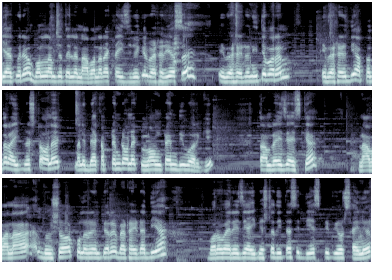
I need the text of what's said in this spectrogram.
ইয়া করে বললাম যে তাইলে নাবানার একটা ইজি বাইকের ব্যাটারি আছে, এই ব্যাটারিটা নিতে পারেন। এই ব্যাটারি দিয়ে আপনাদের আইপিএসটা অনেক মানে ব্যাকআপ টাইমটা অনেক লং টাইম দিব আর কি। তো আমরা এই যে আজকে নাবানা দুইশো পনেরো এমপিয়ারের ব্যাটারিটা দিয়ে বড় বাইরে যে আই আইপিএসটা দিতেছি ডিএসপি পিওর সাইনের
